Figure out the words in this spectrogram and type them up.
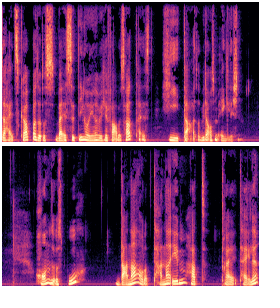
der Heizkörper, also das weiße Ding oder welche Farbe es hat, heißt Hita, also wieder aus dem Englischen. Hon, also das Buch, Dana oder Tanna eben hat drei Teile.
